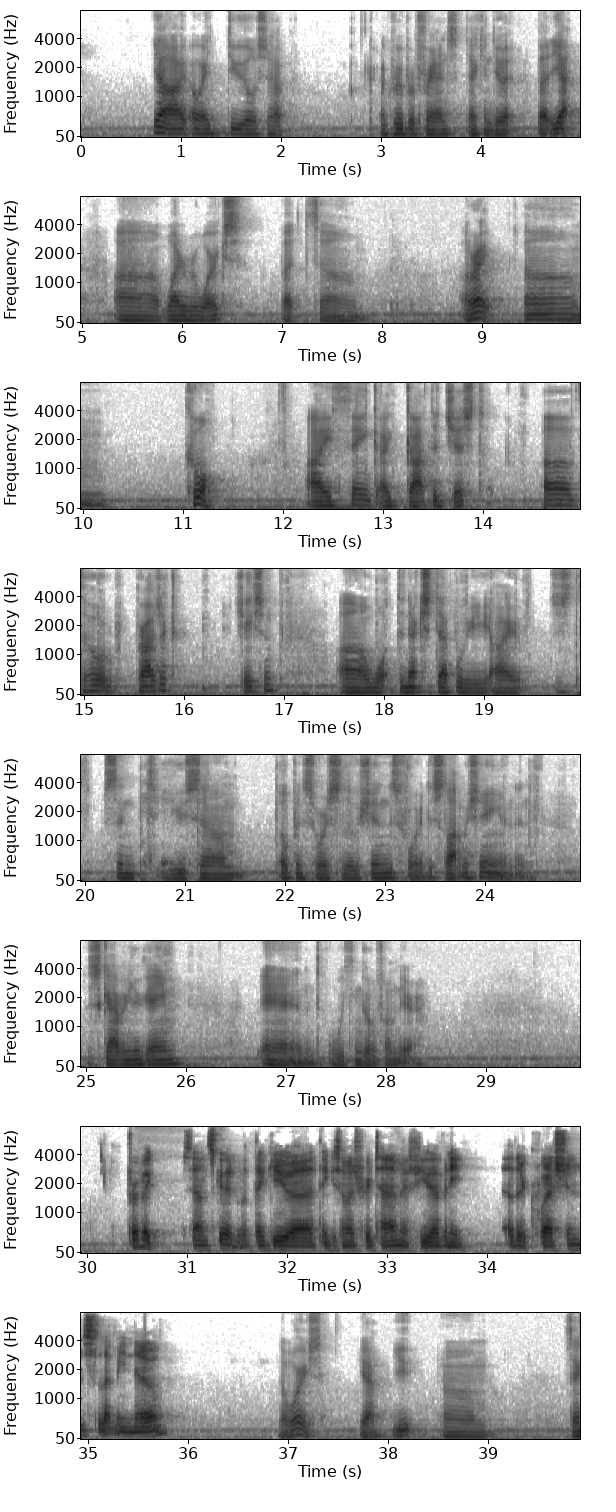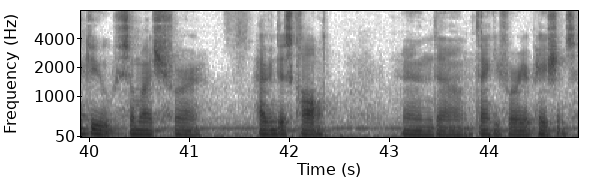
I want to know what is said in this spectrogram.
Yeah. I, oh, I do also have a group of friends that can do it. But yeah, uh, whatever works. But um, all right. Um, cool. I think I got the gist of the whole project, Jason. Uh, what the next step will be? I just sent you some open source solutions for the slot machine and then the scavenger game, and we can go from there. Perfect. Sounds good. Well, thank you. Uh, thank you so much for your time. If you have any other questions, let me know. No worries. Yeah, you. Um, thank you so much for having this call, and um, thank you for your patience.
